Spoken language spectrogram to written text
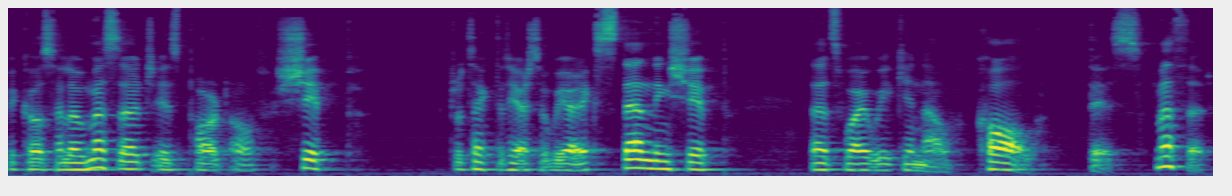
Because hello message is part of ship protected here. So we are extending ship. That's why we can now call this method,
